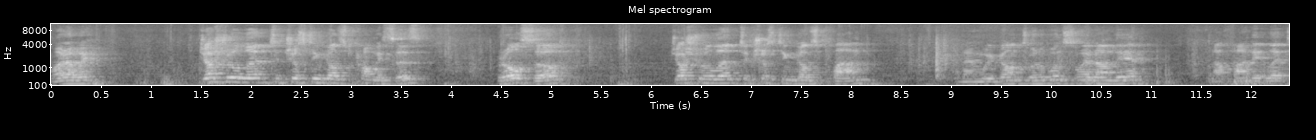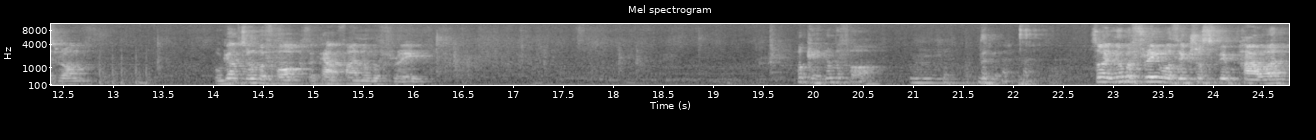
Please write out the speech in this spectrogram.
where are we? Joshua learned to trust in God's promises, but also Joshua learned to trust in God's plan. And then we've gone to another one somewhere around here, and I'll find it later on. We'll go to number four because I can't find number three. Okay, number four. Sorry, number three was he trusted in power.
